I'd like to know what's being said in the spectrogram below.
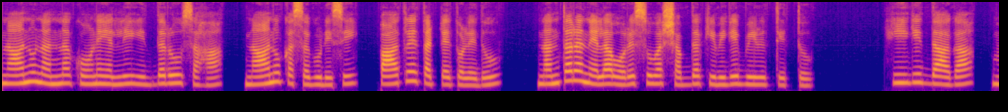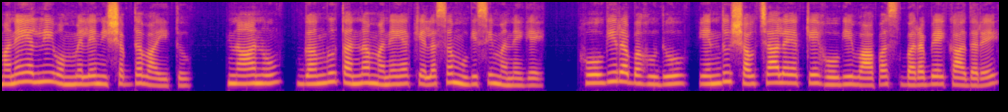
ನಾನು ನನ್ನ ಕೋಣೆಯಲ್ಲಿ ಇದ್ದರೂ ಸಹ ನಾನು ಕಸಗುಡಿಸಿ, ಪಾತ್ರೆ ತಟ್ಟೆ ತೊಳೆದು ನಂತರ ನೆಲ ಒರೆಸುವ ಶಬ್ದ ಕಿವಿಗೆ ಬೀಳುತ್ತಿತ್ತು. ಹೀಗಿದ್ದಾಗ, ಮನೆಯಲ್ಲಿ ಒಮ್ಮೆಲೆ ನಿಶಬ್ದವಾಯಿತು ನಾನು, ಗಂಗು ತನ್ನ ಮನೆಯ ಕೆಲಸ ಮುಗಿಸಿ ಮನೆಗೆ ಹೋಗಿರಬಹುದು ಎಂದು ಶೌಚಾಲಯಕ್ಕೆ ಹೋಗಿ ವಾಪಸ್ ಬರಬೇಕಾದರೆ,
